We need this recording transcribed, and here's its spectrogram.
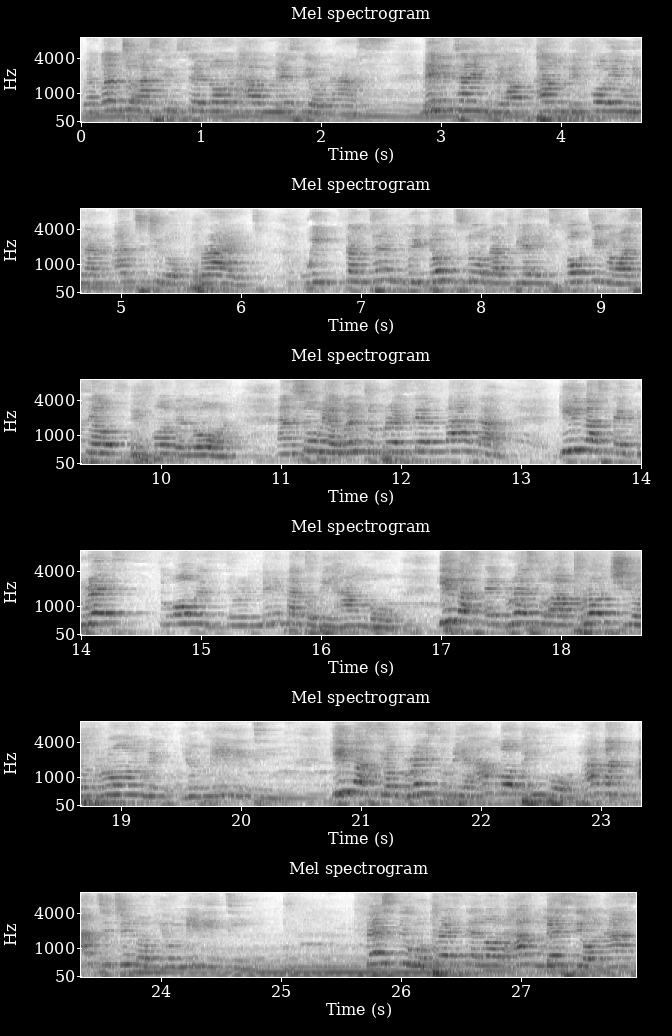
We're going to ask Him, say, Lord, have mercy on us. Many times we have come before you with an attitude of pride. We sometimes we don't know that we are exalting ourselves before the Lord. And so we are going to pray, say, Father, give us the grace to always remember to be humble. Give us the grace to approach your throne with humility. Give us your grace to be humble people, have an attitude of humility. Firstly, we praise the Lord, have mercy on us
